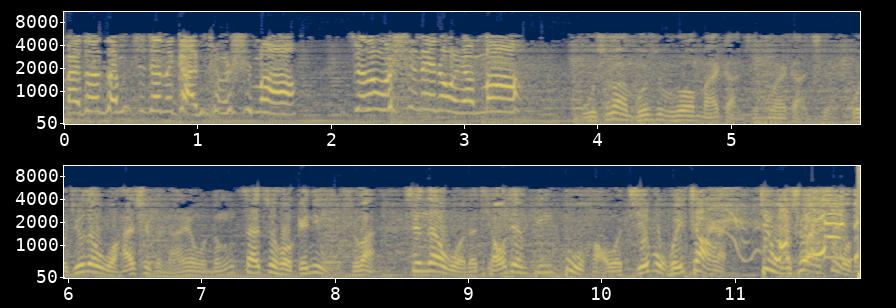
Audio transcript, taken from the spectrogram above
买断咱们之间的感情是吗？你觉得我是那种人吗？五十万不是说买感情不买感情，我觉得我还是个男人，我能在最后给你五十万。现在我的条件并不好，我结不回账来，这五十万是我的。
